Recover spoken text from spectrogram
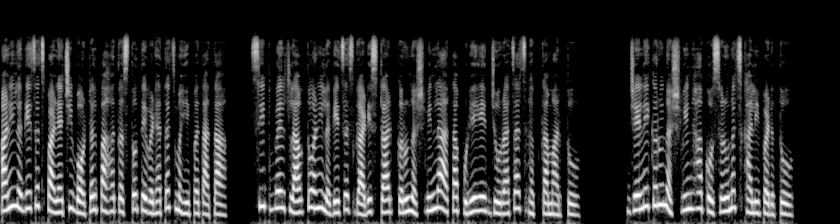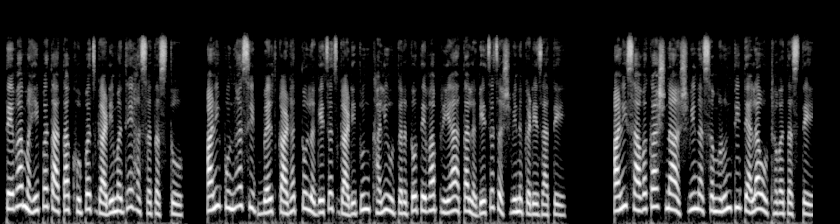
आणि लगेचच पाण्याची बॉटल पाहत असतो. तेवढ्यातच महिपत आता सीट बेल्ट लावतो आणि लगेचच गाडी स्टार्ट करून अश्विनला आता पुढे येत जोराचाच धक्का मारतो. जेणेकरून अश्विन हा कोसळूनच खाली पडतो. तेव्हा महिपत आता खूपच गाडीमध्ये हसत असतो. आणि पुन्हा सीट बेल्ट काढत तो लगेचच गाडीतून खाली उतरतो तेव्हा प्रिया आता लगेचच अश्विनकडे जाते. आणि सावकाश ना अश्विन असं म्हणून ती त्याला उठवत असते.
